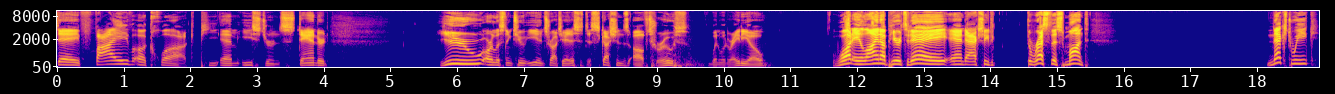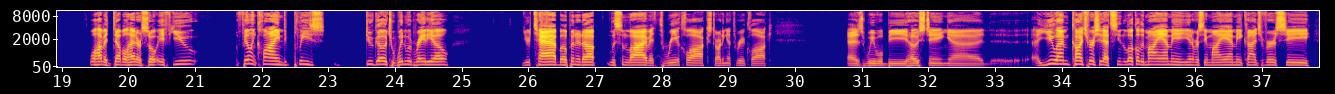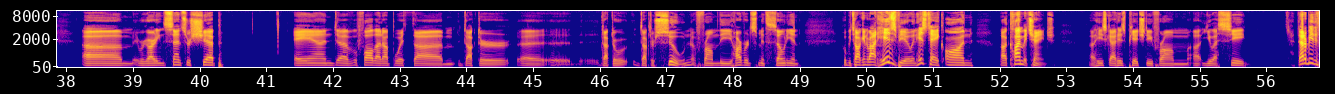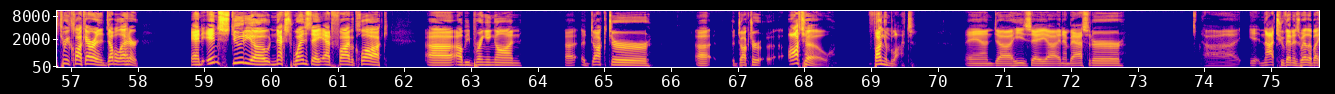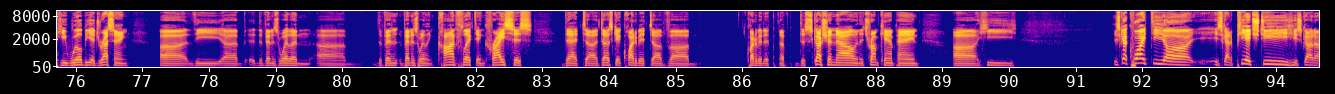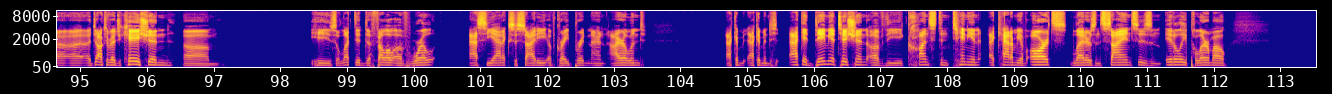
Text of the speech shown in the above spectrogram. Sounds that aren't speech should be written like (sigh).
Wednesday, 5 o'clock p.m. Eastern Standard. You are listening to Ian Trottier. This is Discussions of Truth, Wynwood Radio. What a lineup here today, and actually the rest of this month. Next week, we'll have a doubleheader. So if you feel inclined, please do go to Wynwood Radio your tab, open it up, listen live at 3 o'clock, starting at 3 o'clock, as we will be hosting uh, a UM controversy that's local to Miami, University of Miami controversy um, regarding censorship. And uh, we'll follow that up with um, Dr. Uh, Dr. Dr. Soon from the Harvard Smithsonian, who'll be talking about his view and his take on uh, climate change. Uh, he's got his PhD from USC. Uh, That'll be the three o'clock hour and a double header. And in studio next Wednesday at five o'clock, uh, I'll be bringing on uh, Doctor uh, Doctor Otto Fungenblatt, and uh, he's a uh, an ambassador, uh, not to Venezuela, but he will be addressing the the Venezuelan the Venezuelan conflict and crisis that does get quite a bit of quite a bit of, discussion now in the Trump campaign. Uh, he he's got quite the uh, he's got a PhD. He's got a, a doctor of education. Um, he's elected the fellow of Royal Asiatic Society of Great Britain and Ireland. academician of the Constantinian Academy of Arts, Letters, and Sciences in Italy, Palermo.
